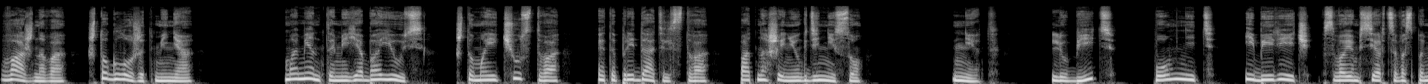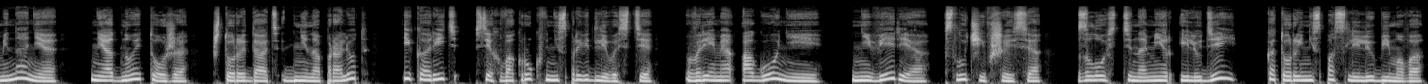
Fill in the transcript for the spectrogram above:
важного – что гложет меня. Моментами я боюсь, что мои чувства – это предательство по отношению к Денису. Нет, любить, помнить и беречь в своем сердце воспоминания не одно и то же, что рыдать дни напролет и корить всех вокруг в несправедливости. Время агонии, неверия в случившееся, злости на мир и людей, которые не спасли любимого,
